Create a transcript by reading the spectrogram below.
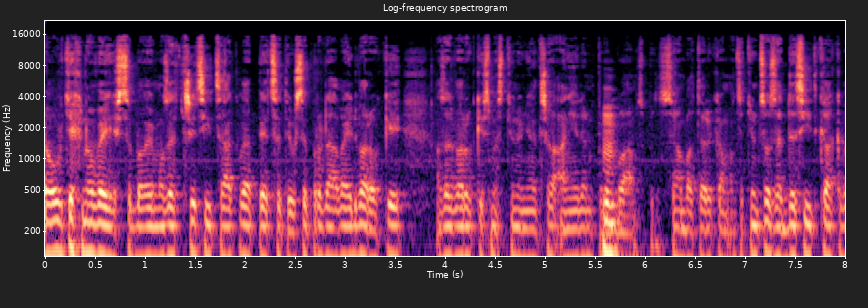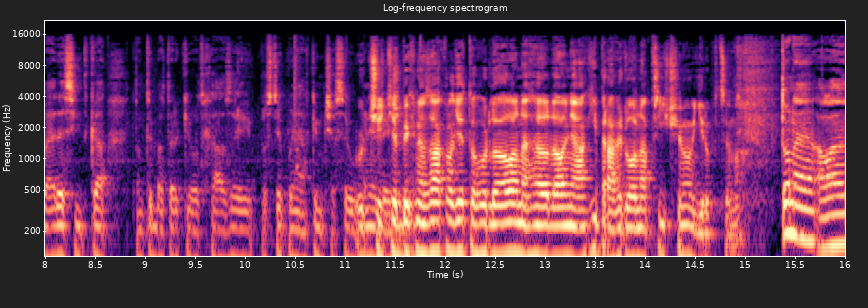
Jo, u těch nových se bavím o Z30 Q500, ty už se prodávají dva roky a za dva roky jsme s tím neměli třeba ani jeden problém hmm. s těmi baterkami. Zatímco Z10, Q10, tam ty baterky odcházejí prostě po nějakém čase úplně Určitě běžně. bych na základě tohohle ale nehledal nějaký pravidlo napříč všema výrobcema. To ne, ale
